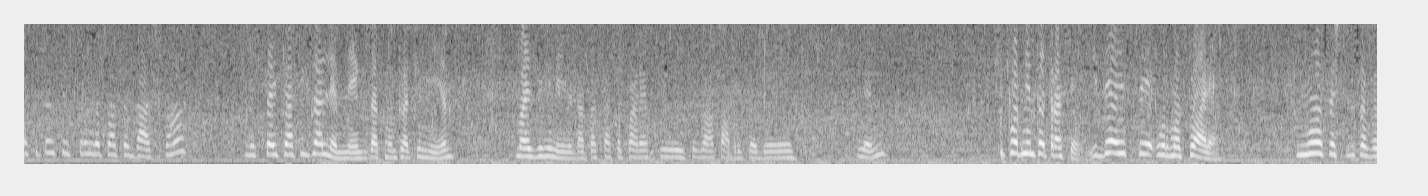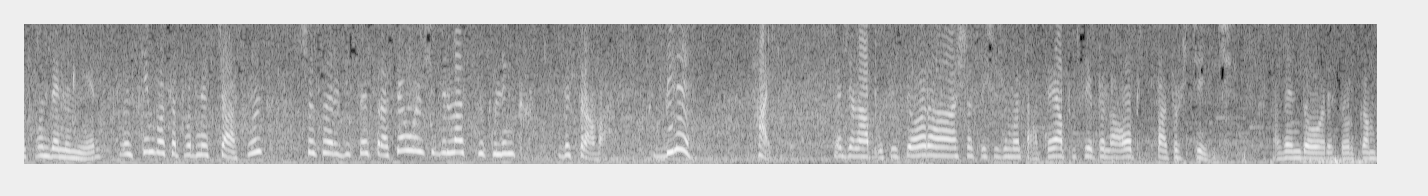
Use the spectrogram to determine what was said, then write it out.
așteptăm să strângă toată gașca. Este aici fix la lemne, exact cum îmi place mie. Mai zi mine data asta că pare a fi ceva fabrică de lemn. Și pornim pe traseu. Ideea este următoarea. Nu o să știu să vă spun denumiri. În schimb o să pornesc ceasul și o să înregistrez traseul și vi-l las cu link de Strava. Bine? Hai! Mergem la Apus. Este ora 6 și jumătate. Apus e pe la 8.45. Avem două ore să urcăm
